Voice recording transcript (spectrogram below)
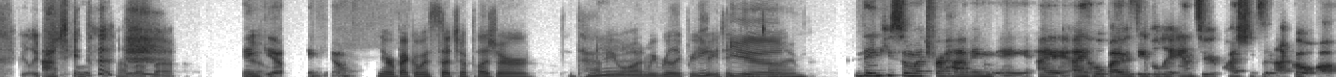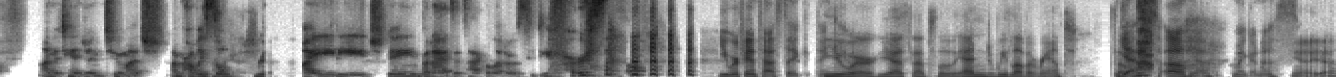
really appreciate Absolutely. that i love that thank yeah. you thank you yeah rebecca was such a pleasure to have yeah. you on we really appreciate you taking you. the time thank you so much for having me I, I hope i was able to answer your questions and not go off on a tangent too much i'm probably still oh, really my adhd but i had to tackle that ocd first You were fantastic. Thank you. You were. Yes, absolutely. And we love a rant. So, yes. Oh, yeah. my goodness. Yeah, yeah.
